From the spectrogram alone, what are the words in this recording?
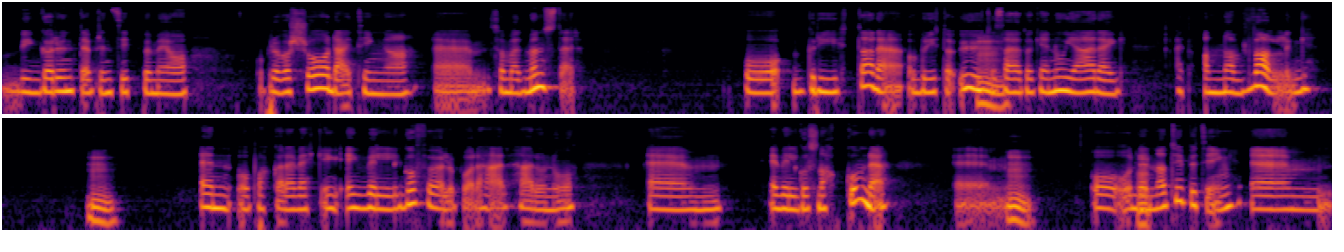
bygge rundt det prinsippet med å, å prøve å se de tinga um, som et mønster, og bryte det, og bryte ut og Mm. si at OK, nå gjør jeg et annet valg Mm. enn å pakke dem vekk. Jeg, jeg velger å føle på det her, her og nå. Em, jeg velger å snakke om det. Um, Mm. og, og denne type ting. Um,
